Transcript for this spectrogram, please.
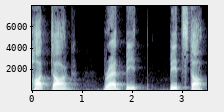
hot dog, Brad Pitt, pit stop.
